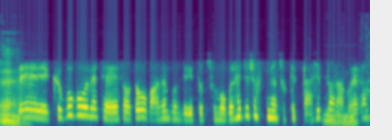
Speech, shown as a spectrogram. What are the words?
예. 네, 그 부분에 대해서도 많은 분들이 또 주목을 해주셨으면 좋겠다 싶더라고요. 음.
